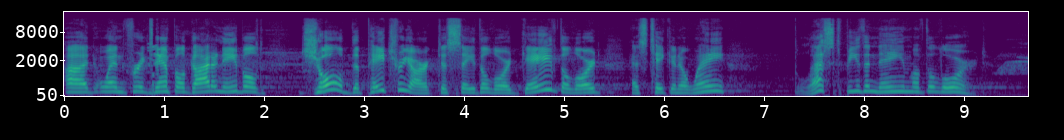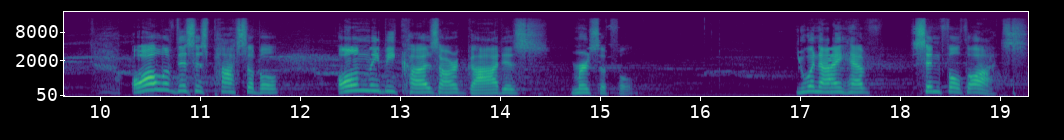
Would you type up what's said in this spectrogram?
uh, when, for example, God enabled Job, the patriarch, to say, The Lord gave, the Lord has taken away. Blessed be the name of the Lord. All of this is possible only because our God is merciful. You and I have sinful thoughts,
